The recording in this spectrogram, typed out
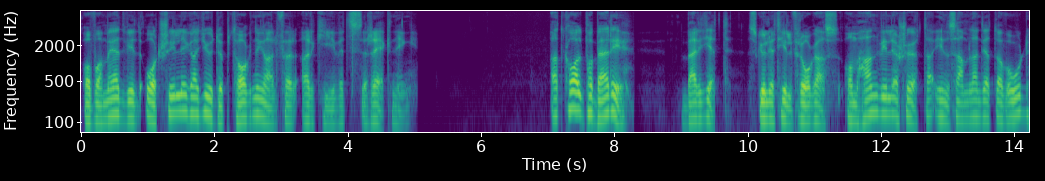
och var med vid åtskilliga ljudupptagningar för arkivets räkning. Att Karl på Berg, berget, skulle tillfrågas om han ville sköta insamlandet av ord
